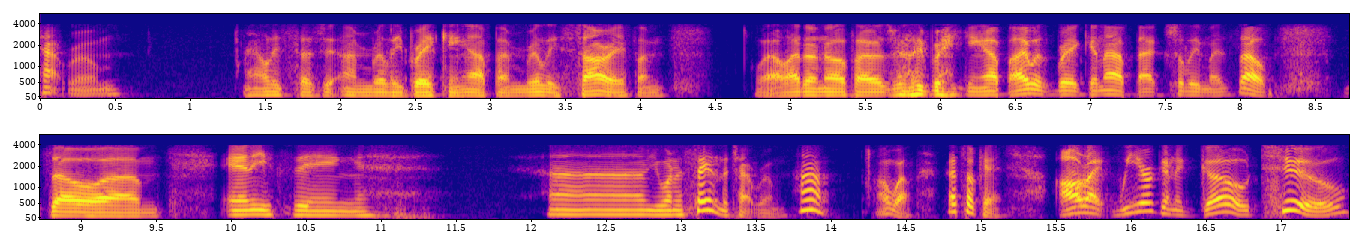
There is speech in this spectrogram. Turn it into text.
chat room. Ali says I'm really breaking up. I'm really sorry if I'm well, I don't know if I was really breaking up. I was breaking up actually myself. So, um, anything uh, you want to say in the chat room? Huh? Oh well, that's okay. All right, we are going to go to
